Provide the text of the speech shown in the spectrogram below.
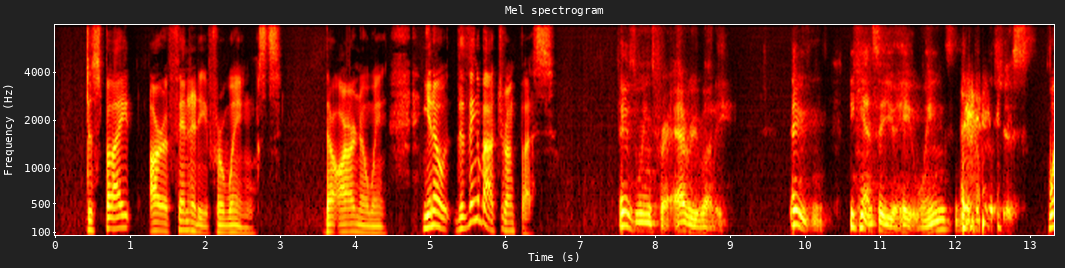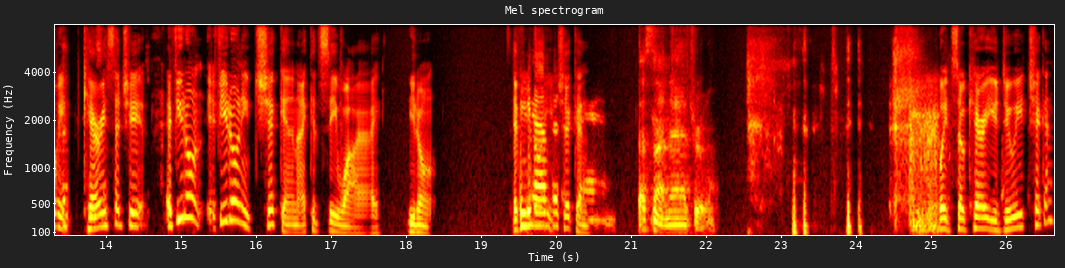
despite our affinity for wings, there are no wings. You know, the thing about Drunk Bus, There's wings for everybody. They, you can't say you hate wings. They're delicious. wait, Carrie said she if you don't if you don't eat chicken, I could see why you don't if you Yeah, don't eat chicken. That's not natural. Wait, so Carrie, you do eat chicken?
